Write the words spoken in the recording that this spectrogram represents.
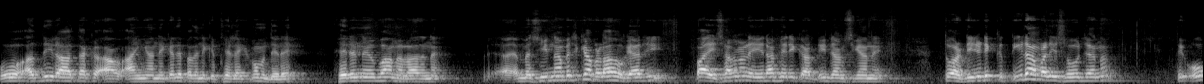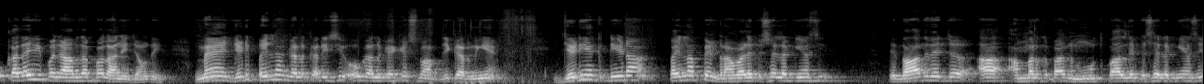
ਉਹ ਅੱਧੀ ਰਾਤ ਤੱਕ ਆਈਆਂ ਨੇ, ਕਹਿੰਦੇ ਪਤਾ ਨਹੀਂ ਕਿੱਥੇ ਲੈ ਕੇ ਘੁੰਮਦੇ ਰਹੇ। ਫਿਰ ਇਹਨੇ ਬਹਾਨਾ ਲਾ ਦੇਣਾ। ਮਸ਼ੀਨਾਂ ਵਿੱਚ ਘਬੜਾ ਹੋ ਗਿਆ ਜੀ? ਭਾਈ ਸਾਹਿਬ ਨਾਲ ਏਰਾ ਫੇਰੀ ਕਰਤੀ ਏਜੰਸੀਆਂ ਨੇ। ਤੁਹਾਡੀ ਜਿਹੜੀ ਕਤੀੜਾਂ ਵਾਲੀ ਸੋਚ ਹੈ ਨਾ ਤੇ ਉਹ ਕਦੇ ਵੀ ਪੰਜਾਬ ਦਾ ਭਲਾ ਨਹੀਂ ਚਾਹੁੰਦੀ। ਮੈਂ ਜਿਹੜੀ ਪਹਿਲਾਂ ਗੱਲ ਕਰੀ ਸੀ, ਉਹ ਗੱਲ ਕਹਿ ਕੇ ਸਮਾਪਤੀ ਕਰਨੀ ਹੈ। ਜਿਹੜੀਆਂ ਕਤੀੜਾਂ ਪਹਿਲਾਂ ਭਿੰਡਰਾਂ ਵਾਲੇ ਪਿੱਛੇ ਲੱਗੀਆਂ ਸੀ ਤੇ ਬਾਅਦ ਵਿੱਚ ਆ ਅੰਮ੍ਰਿਤਪਾਲ, ਮੂਤਪਾਲ ਦੇ ਪਿੱਛੇ ਲੱਗੀਆਂ ਸੀ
